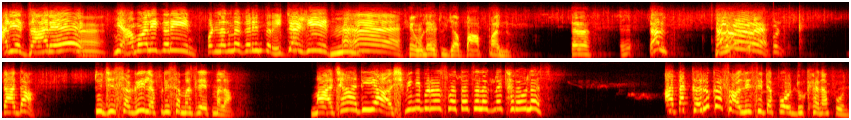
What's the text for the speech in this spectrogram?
अरे जा रे. हा. मी हमाली करीन पण लग्न करीन तर हिच्याशीच. हम्म. हा. ठेवलंय तुझ्या बापानं. चल. चल. चल. दादा तुझी सगळी लफडी समजली आहेत मला. माझ्या आधी या अश्विनी बरोबर स्वतःचं लग्न ठरवलंस? आता करू का सॉलिसिटर पोट दुख्याना फोन?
